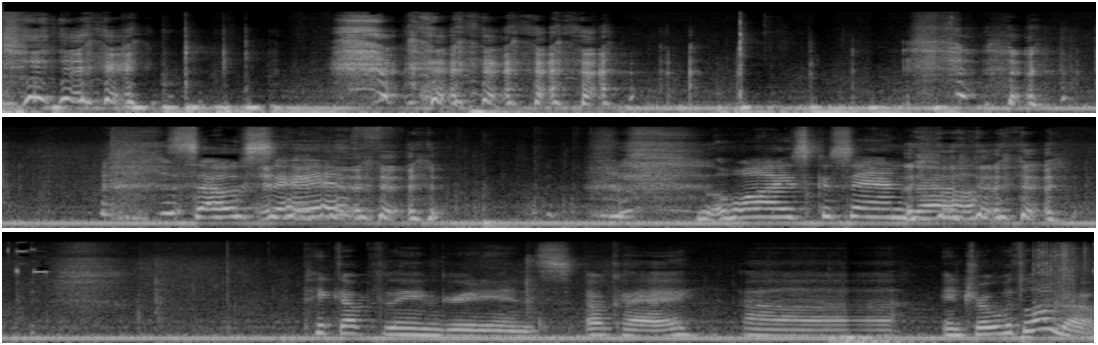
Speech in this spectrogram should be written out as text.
so sad. the wise Cassandra. Pick up the ingredients. Okay. Uh, intro with logo.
